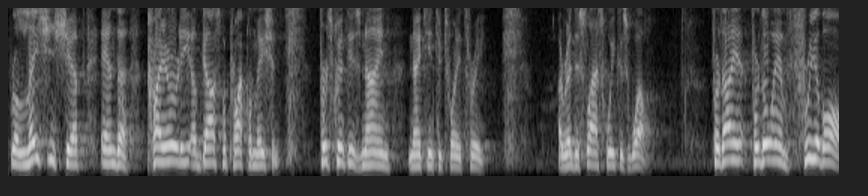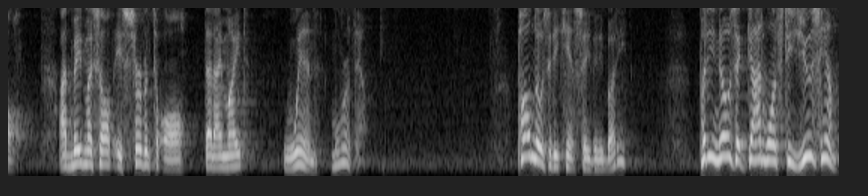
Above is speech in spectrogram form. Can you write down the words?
relationship and the priority of gospel proclamation. 1 Corinthians 9 19 through 23. I read this last week as well. For, for though I am free of all, I've made myself a servant to all that I might win more of them. Paul knows that he can't save anybody, but he knows that God wants to use him.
